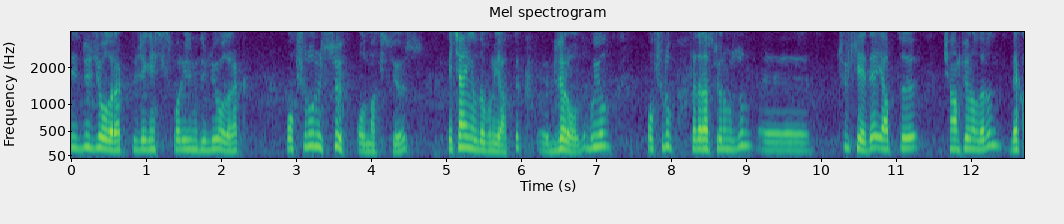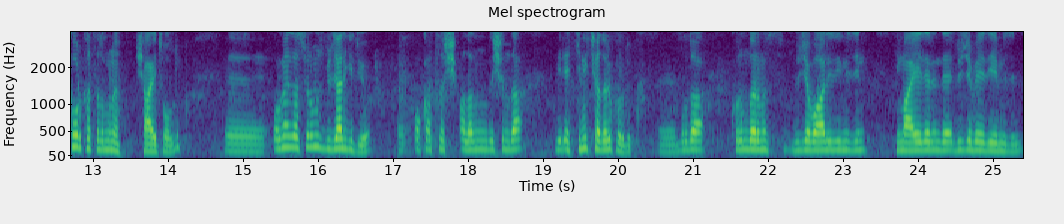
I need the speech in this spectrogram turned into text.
Biz Düzce olarak, Düzce Gençlik Spor İl Müdürlüğü olarak okçuluğun üssü olmak istiyoruz. Geçen yılda bunu yaptık. Ee, Güzel oldu. Bu yıl Okçuluk Federasyonumuzun e, Türkiye'de yaptığı şampiyonaların rekor katılımını şahit olduk. Ee, Organizasyonumuz güzel gidiyor. Ee, Ok atış alanının dışında bir etkinlik çadırı kurduk. Ee, Burada kurumlarımız, Düzce Valiliğimizin himayelerinde Düzce Belediye'mizin,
